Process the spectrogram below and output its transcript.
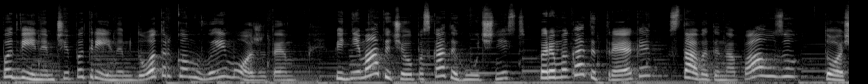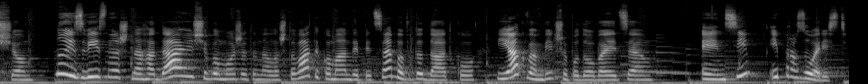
Подвійним чи потрійним доторком ви можете піднімати чи опускати гучність, перемикати треки, ставити на паузу тощо. Ну і звісно ж нагадаю, що ви можете налаштувати команди під себе в додатку, як вам більше подобається. ANC і прозорість.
